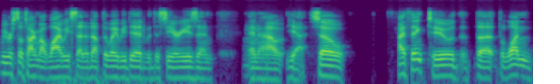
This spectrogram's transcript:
we were still talking about why we set it up the way we did with the series and and Mhm. how yeah. So I think too the the, the one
